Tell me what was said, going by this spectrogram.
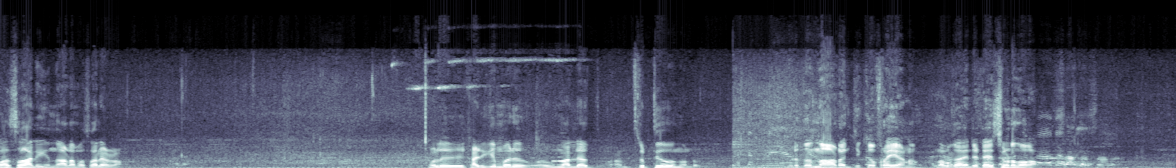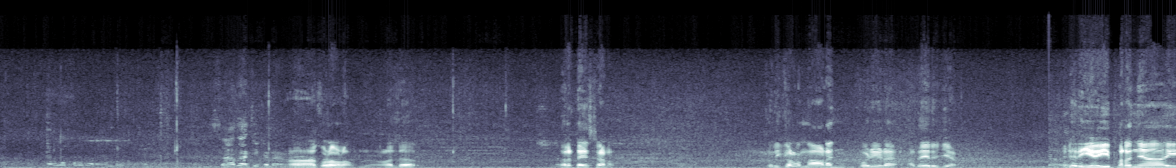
മസാലയും നാടൻ മസാലയാണ് നമ്മൾ കഴിക്കുമ്പോൾ ഒരു നല്ല തൃപ്തി തോന്നുന്നുണ്ട്. ഇവിടുത്തെ നാടൻ ചിക്കൻ ഫ്രൈ ആണ് നമുക്ക് അതിന്റെ ടേസ്റ്റ് കൂടെ നോക്കാം. ആ കൊള്ളാം കൊള്ളാം. നല്ല നല്ല ടേസ്റ്റാണ്. ശരിക്കുള്ള നാടൻ കോഴിയുടെ അതേ രുചിയാണ്. ശരിക്കും ഈ പറഞ്ഞ ഈ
